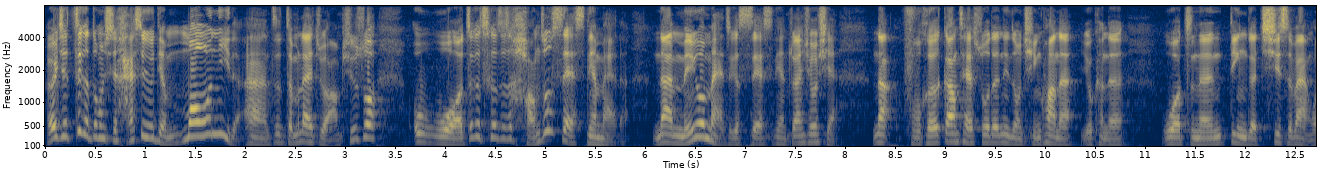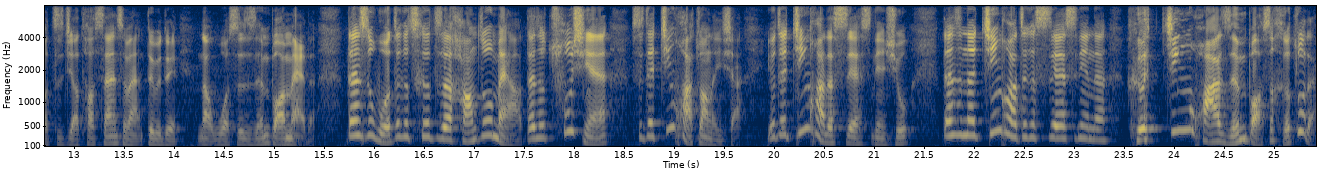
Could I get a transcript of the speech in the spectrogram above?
而且这个东西还是有点猫腻的啊。这怎么来讲？比如说我这个车子是杭州四 S 店买的，那没有买这个四 S 店专修险，那符合刚才说的那种情况呢，有可能。我只能定个七十万，我自己要掏三十万，对不对？那我是人保买的，但是我这个车子杭州买啊，但是出险是在金华撞了一下，又在金华的 4S 店修，但是呢，金华这个 4S 店呢和金华人保是合作的，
